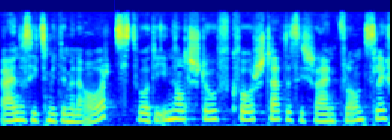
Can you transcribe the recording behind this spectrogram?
einerseits mit einem Arzt, der die Inhaltsstoffe geforscht hat, das ist rein pflanzlich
